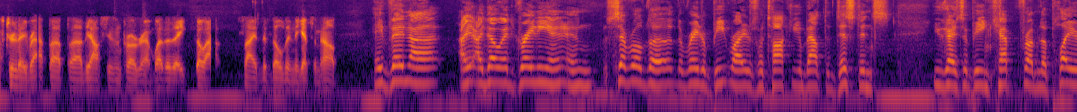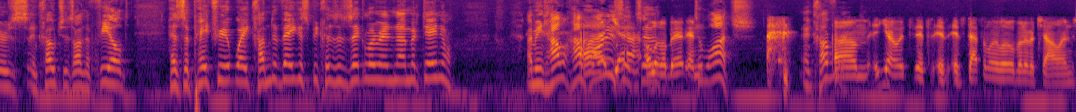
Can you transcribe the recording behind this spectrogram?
after they wrap up uh, the offseason program, whether they go outside the building to get some help. Hey, Vin, uh, I, I, know Ed Graney and, and, several of the, the Raider beat writers were talking about the distance you guys are being kept from the players and coaches on the field. Has the Patriot way come to Vegas because of Ziegler and uh, McDaniel? I mean, how how uh, hard uh, is yeah, it to, a little bit. And, to watch and cover? um, you know, it's it's it's definitely a little bit of a challenge.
